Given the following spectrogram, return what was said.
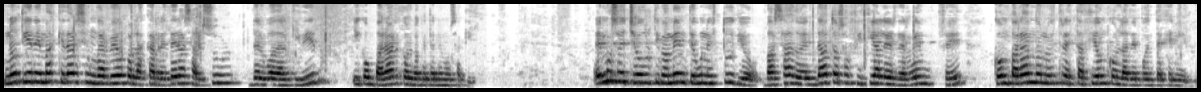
no tiene más que darse un garbeo por las carreteras al sur del Guadalquivir y comparar con lo que tenemos aquí. Hemos hecho últimamente un estudio basado en datos oficiales de Renfe comparando nuestra estación con la de Puente Genil.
